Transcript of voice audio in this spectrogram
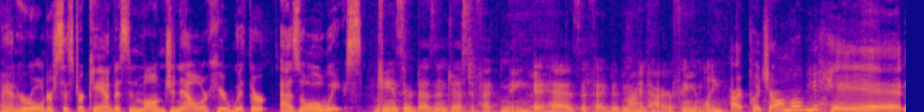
and her older sister Candace and mom Janelle are here with her as always. Cancer doesn't just affect me, it has affected my entire family. All right, put your arm over your head.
